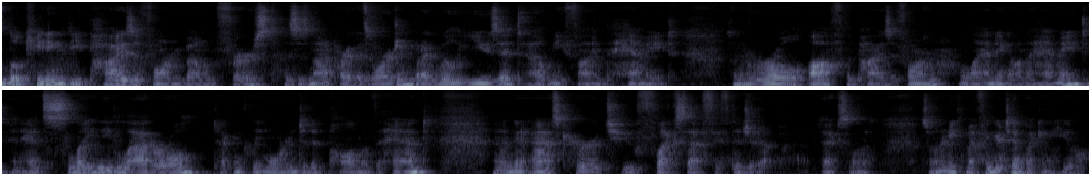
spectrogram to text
locating the pisiform bone first. This is not a part of its origin, but I will use it to help me find the hamate. So I'm going to roll off the pisiform, landing on the hamate, and head slightly lateral, technically more into the palm of the hand. And I'm going to ask her to flex that fifth digit up. Excellent. So underneath my fingertip, I can feel,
